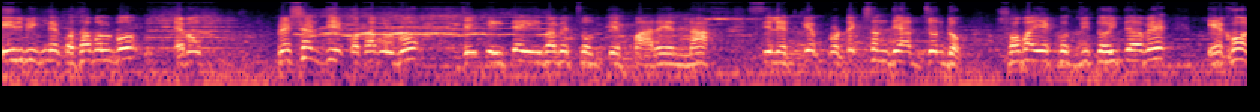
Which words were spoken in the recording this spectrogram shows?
নির্বিঘ্নে কথা বলব এবং প্রেশার দিয়ে কথা বলব যে এইটা এইভাবে চলতে পারে না। সিলেটকে প্রোটেকশন দেওয়ার জন্য সবাই একত্রিত হইতে হবে। এখন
